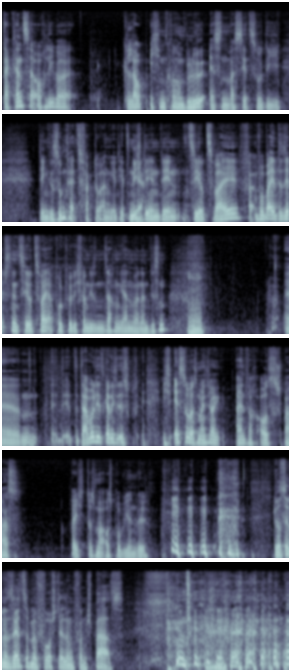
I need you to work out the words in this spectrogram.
da kannst du auch lieber, glaub ich, ein Cordon Bleu essen, was jetzt so die, den Gesundheitsfaktor angeht. Jetzt nicht Ja. den, den CO2, wobei selbst den CO2-Abdruck würde ich von diesen Sachen gerne mal dann wissen. Ähm, äh, da wollte ich jetzt gar nicht, ich, ich esse sowas manchmal einfach aus Spaß, weil ich das mal ausprobieren will. Du hast ja eine seltsame Vorstellung von Spaß.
